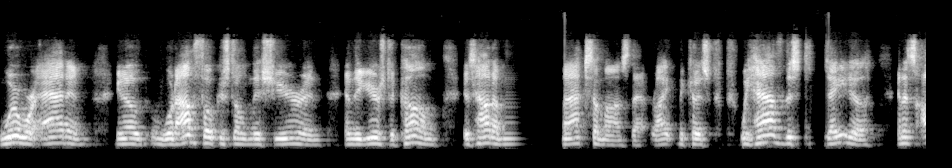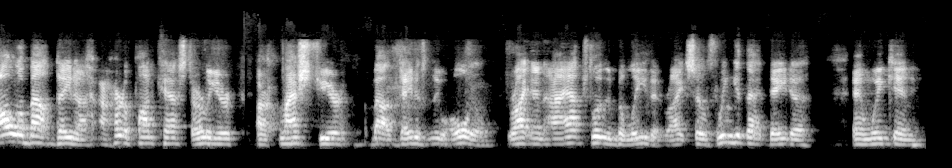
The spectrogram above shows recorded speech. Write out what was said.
where we're at and you know what i'm focused on this year and and the years to come is how to maximize that right because we have this data and it's all about data. I heard a podcast earlier or uh, last year about data's new oil right? And i absolutely believe it right? So if we can get that data and we can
